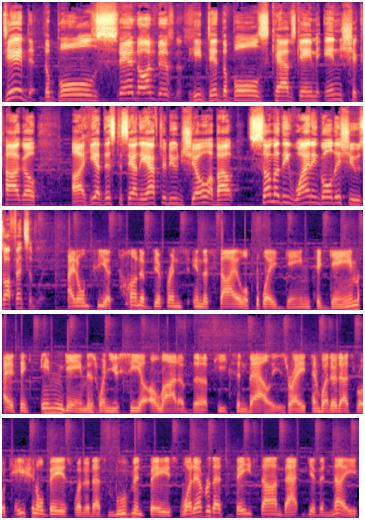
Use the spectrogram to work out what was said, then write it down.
did the Bulls Stand on business. he did the Bulls Cavs game in Chicago. Uh, he had this to say on the afternoon show about some of the wine and gold issues offensively. I don't see a ton of difference in the style of play game to game. I think in game is when you see a lot of the peaks and valleys, right? And whether that's rotational based, whether that's movement based, whatever that's based on that given night,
